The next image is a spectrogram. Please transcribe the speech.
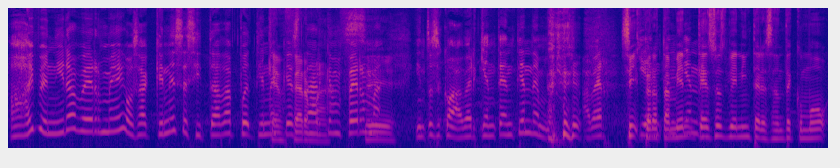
ay, venir a verme, o sea, qué necesitada pues, tiene Que que, estar, enferma, que enferma. sí. Y entonces como, a ver, ¿quién te entiende mucho? A ver. Sí, ¿quién pero también entiende? que eso es bien interesante como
